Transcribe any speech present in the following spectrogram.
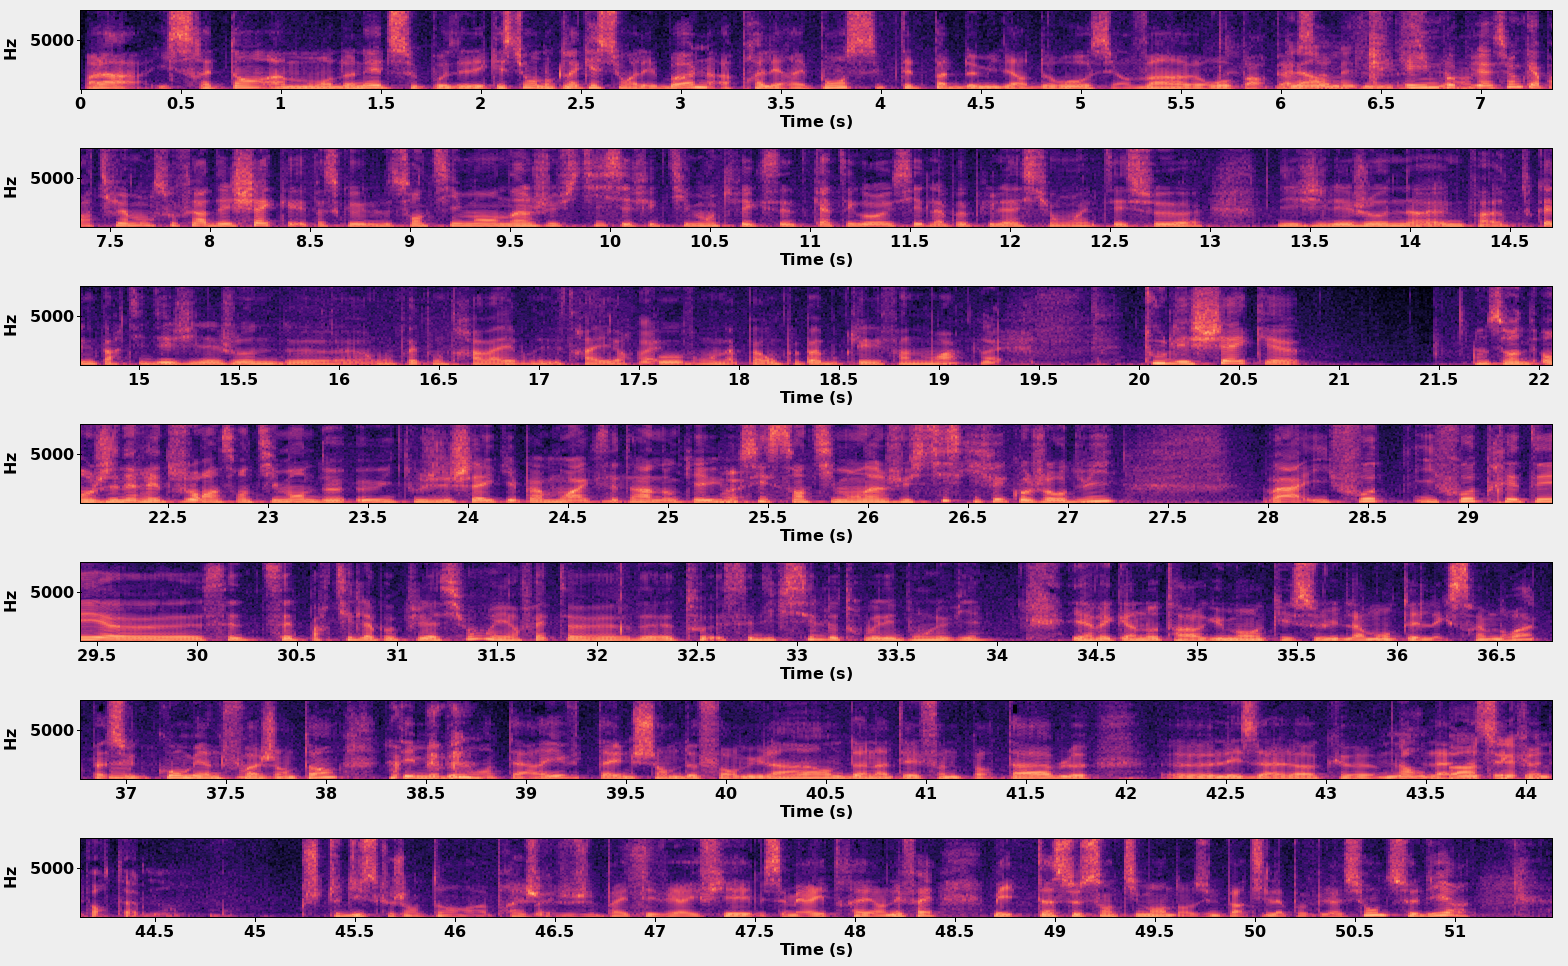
Voilà, il serait temps à un moment donné de se poser des questions. Donc la question, elle est bonne. Après, les réponses, c'est peut-être pas de 2 milliards d'euros, c'est 20 euros par Mais non, personne. mais- qui- qui Et une population qui a particulièrement souffert d'échecs, parce que le sentiment d'injustice, effectivement, qui fait que cette catégorie aussi de la population était ceux euh, des gilets jaunes, euh, une- enfin, en tout cas une partie des gilets jaunes de, euh, en fait, on travaille, on est des travailleurs Ouais. pauvres, on n'a pas, on peut pas boucler les fins de mois. Ouais. Tous les chèques. on- On générait toujours un sentiment de eux, ils touchent des chèques et pas moi, etc. Donc il y a eu Ouais. aussi ce sentiment d'injustice qui fait qu'aujourd'hui, voilà, il, faut, il faut traiter euh, cette, cette partie de la population et en fait, euh, c'est difficile de trouver les bons leviers. Et avec un autre argument qui est celui de la montée de l'extrême droite, parce que Mm. combien de fois j'entends, t'es migrant, t'arrives, t'as une chambre de Formule 1, on te donne un téléphone portable, euh, les allocs... euh, Non, la- pas la un téléphone portable. Non. Je te dis ce que j'entends. Après, je Oui. n'ai pas été vérifié, mais ça mériterait en effet. Mais tu as ce sentiment dans une partie de la population de se dire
